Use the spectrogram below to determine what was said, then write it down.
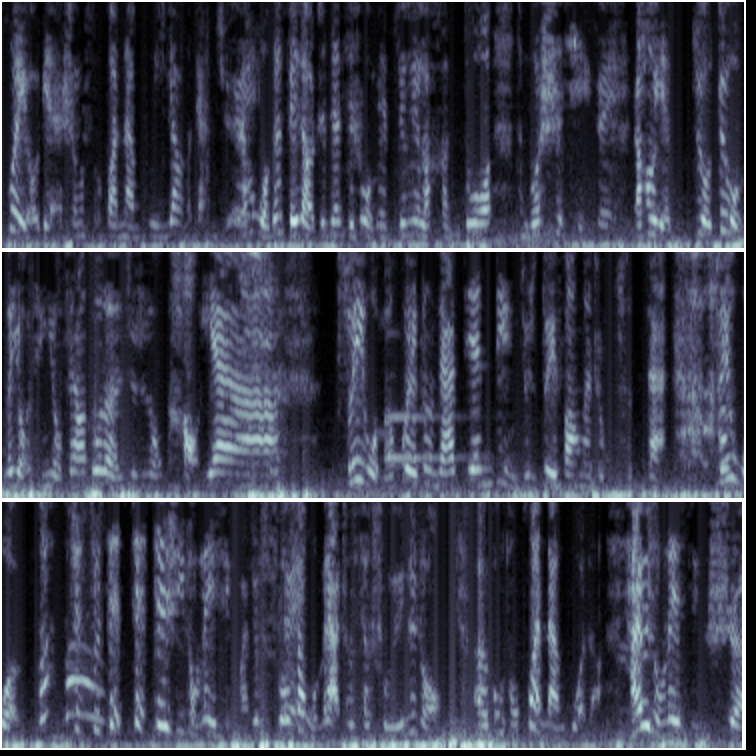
会有点生死患难不一样的感觉。然后我跟肥皂之间，其实我们也经历了很多很多事情，对，然后也就对我们的友情有非常多的就是这种考验啊，所以我们会更加坚定就是对方的这种存在。所以我这就这这这是一种类型嘛，就是说像我们俩就是像属于那种呃共同患难过的，还有一种类型是。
